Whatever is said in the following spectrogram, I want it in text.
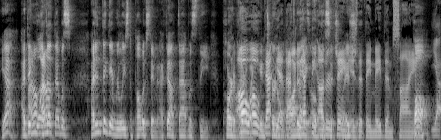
yeah. I think I well, I I, thought that was. I didn't think they released a public statement. I thought that was the part of their oh like, oh that, internal yeah that's, auditing that's the other the thing is that they made them sign Paul, yeah,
